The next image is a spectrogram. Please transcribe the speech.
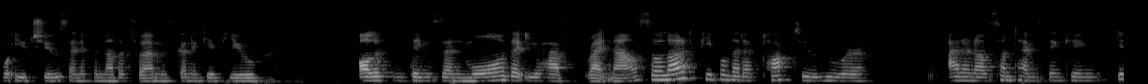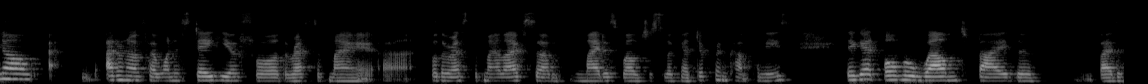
what you choose and if another firm is going to give you all of the things and more that you have right now so a lot of people that i've talked to who were I don't know, sometimes thinking, you know, I don't know if I want to stay here for the rest of my uh, for the rest of my life, so I might as well just look at different companies. They get overwhelmed by the by the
